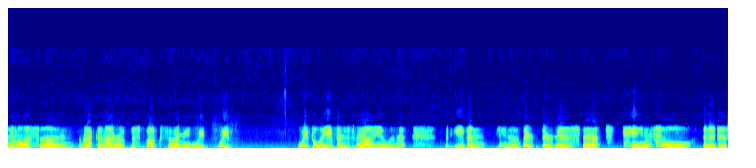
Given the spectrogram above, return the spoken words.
and Melissa and Rebecca and I wrote this book, so I mean, we, we, we believe there's value in it, but even you know there there is that painful, and it is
